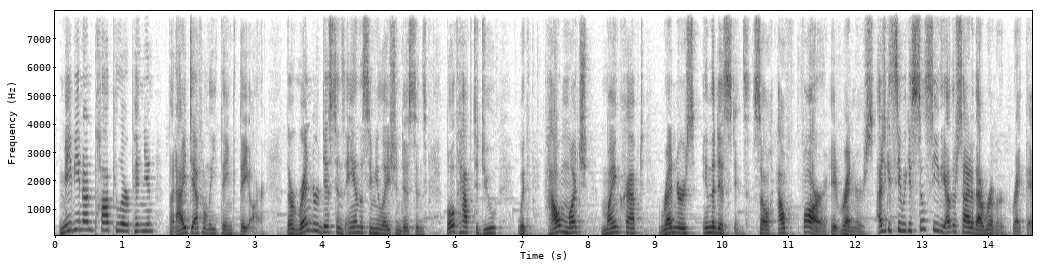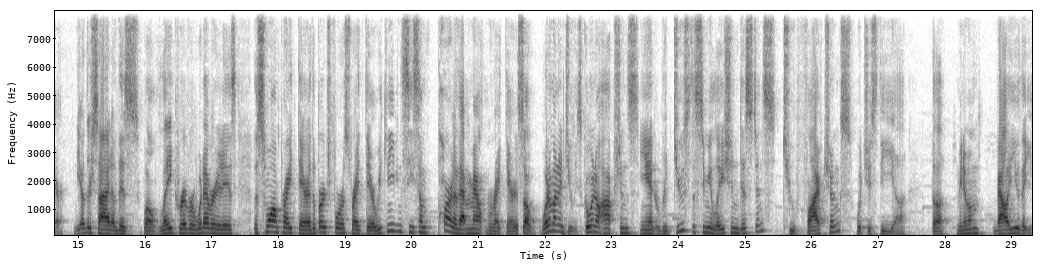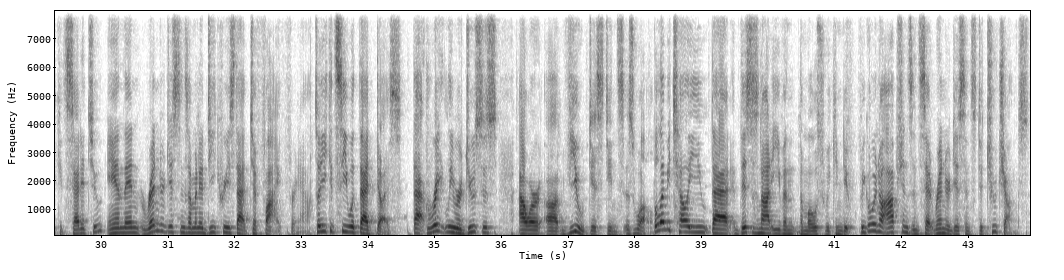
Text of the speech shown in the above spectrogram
Maybe an unpopular opinion, but I definitely think they are. The render distance and the simulation distance both have to do with how much Minecraft renders in the distance. So how far it renders. As you can see, we can still see the other side of that river right there. The other side of this, well, lake, river, whatever it is, the swamp right there, the birch forest right there. We can even see some part of that mountain right there. So what I'm to do is go into options and reduce the simulation distance to five chunks, which is the uh, the minimum value that you could set it to. And then render distance, I'm going to decrease that to 5 for now. So you can see what that does. That greatly reduces our uh, view distance as well. But let me tell you that this is not even the most we can do. If we go into options and set render distance to 2 chunks,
